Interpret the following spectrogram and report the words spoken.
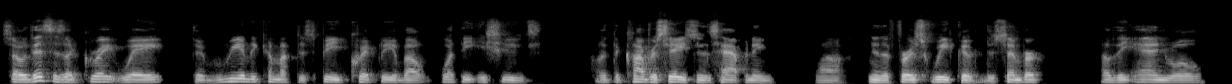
So, this is a great way to really come up to speed quickly about what the issues, the conversation is happening uh, in the first week of December of the annual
